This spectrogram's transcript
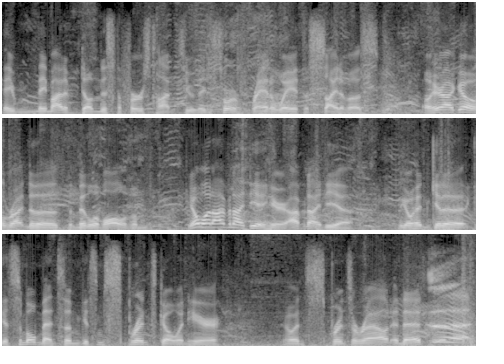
They, they might have done this the first time too. They just sort of ran away at the sight of us. Oh, here I go, right into the, the middle of all of them. You know what? I have an idea here. I have an idea. Let me go ahead and get a get some momentum, get some sprint going here. Go ahead and sprint around, and then... Uh,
